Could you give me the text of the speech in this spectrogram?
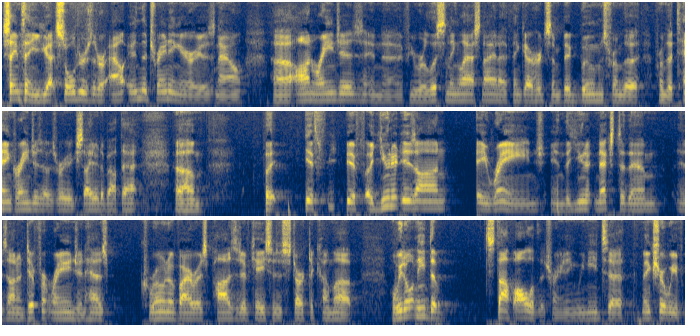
Same thing. You got soldiers that are out in the training areas now. Uh, on ranges, and uh, if you were listening last night, I think I heard some big booms from the from the tank ranges. I was very excited about that. Um, but if if a unit is on a range and the unit next to them is on a different range and has coronavirus positive cases start to come up, well, we don't need to stop all of the training. We need to make sure we've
